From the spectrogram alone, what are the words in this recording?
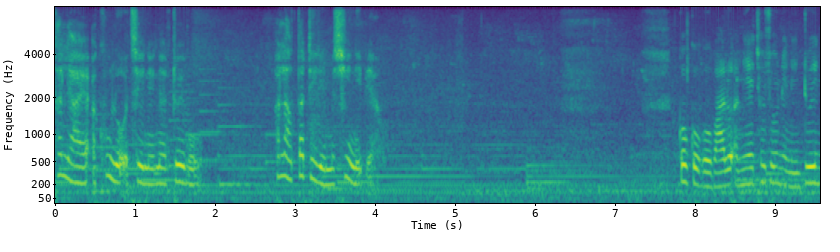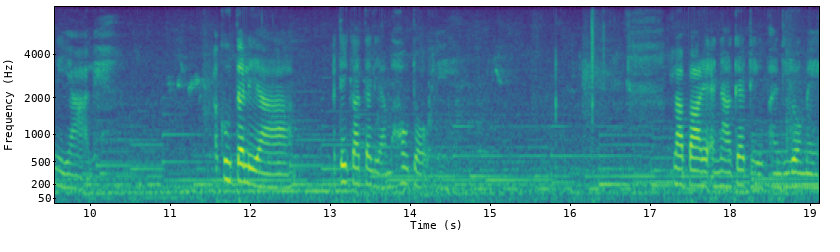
တက်လျာရဲ့အခုလိုအခြေအနေနဲ့တွေ့ဖို့အဲ့လောက်တတ်တည်တွေမရှိနေပြန်ဘူးကိုကိုကိုဘာလို့အမြဲချိုးချိုးနေနေတွေးနေရတာလဲအခုတက်လျာအတိတ်ကတက်လျာမဟုတ်တော့ဘူးလေလာပါတဲ့အနာဂတ်တွေကိုဖန်တီးတော့မယ်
